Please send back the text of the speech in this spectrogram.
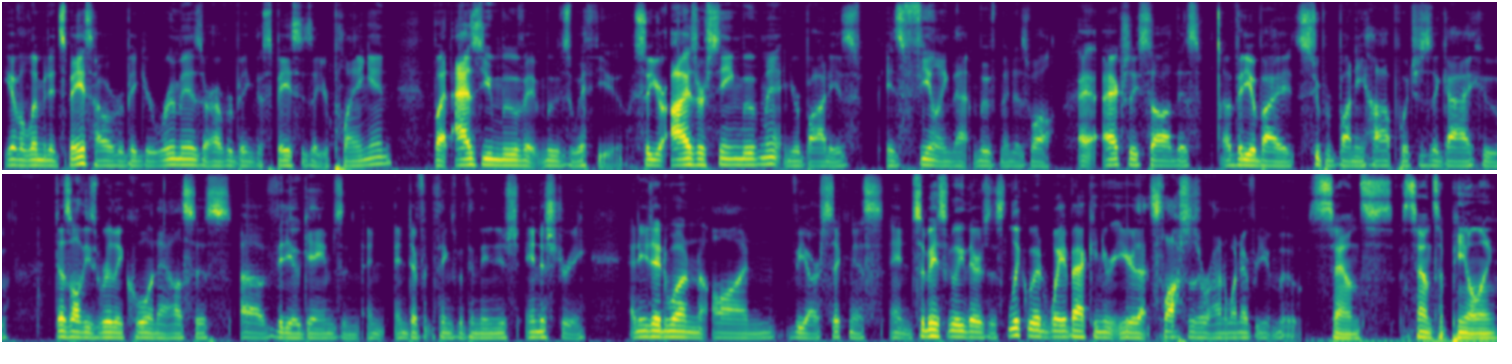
you have a limited space, however big your room is, or however big the space is that you're playing in. But as you move, it moves with you. So your eyes are seeing movement, and your body is is feeling that movement as well. I, I actually saw this a video by Super Bunny Hop, which is a guy who does all these really cool analysis of video games and, and, and different things within the industry. And he did one on VR sickness. And so basically, there's this liquid way back in your ear that sloshes around whenever you move. Sounds sounds appealing.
